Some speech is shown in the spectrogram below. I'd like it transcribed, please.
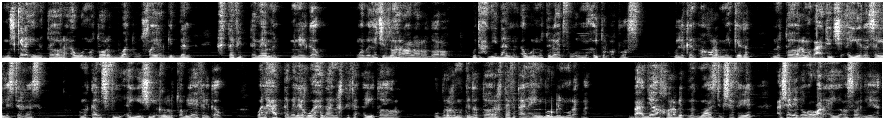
المشكلة إن الطيارة أول ما طارت بوقت قصير جدا اختفت تماما من الجو وما بقتش ظاهرة على الرادارات وتحديدا من أول ما طلعت فوق المحيط الأطلسي. واللي كان أغرب من كده إن الطيارة ما بعتتش أي رسائل استغاثة. وما كانش فيه أي شيء غير طبيعي في الجو ولا حتى بلاغ واحد عن اختفاء أي طيارة. وبرغم كده الطيارة اختفت عن عين برج المراقبة. وبعديها خرجت مجموعة استكشافية عشان يدوروا على أي أثر ليها.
